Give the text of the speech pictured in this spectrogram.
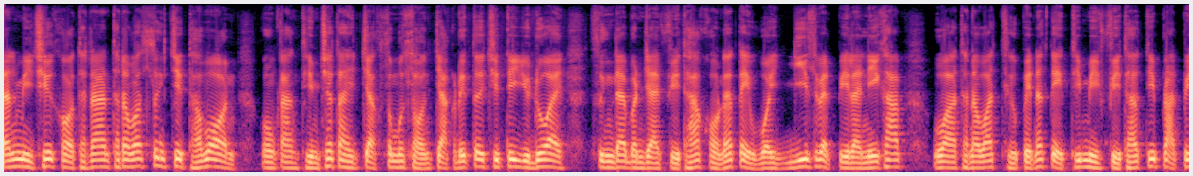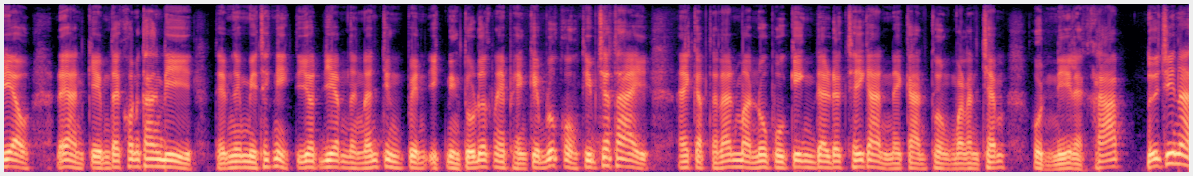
นั้นมีชื่อของทางด้านธนวัฒน์ซึ่งจิตถาวรกองกลางทีมชาติไทยจากสโมสรจากริเตอร์ชิตี้อยู่ด้วย ซึ่งได้บรรยายฝีเท้าของนักเตะวัย 21 ปีรายนี้ครับว่าธนวัฒน์ถือเป็นนักเตะที่มีฝีเท้าที่ปราดเปรียว และอ่านเกมได้ค่อนข้างดีแถมยังมีเทคนิคที่ยอดเยี่ยมดังนั้นจึงเป็นอีกหนึ่งตัวเลือกในแผงเกมลุกของทีมชาติไทย ให้กับทางด้านมาโนพูกิงได้เลือกใช้กันในการทวงบอลแชมป์หุ่นนี้แหละครับ โดยที่นา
